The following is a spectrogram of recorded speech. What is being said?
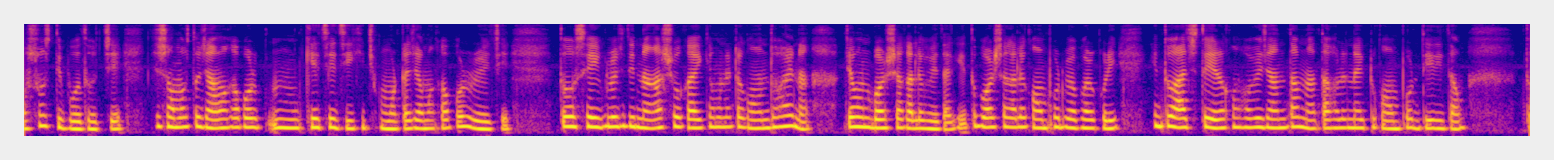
অস্বস্তি বোধ হচ্ছে যে সমস্ত জামা কাপড় কেচেছি, কিছু মোটা জামা কাপড় রয়েছে। তো সেইগুলো যদি না শোকায় কেমন একটা গন্ধ হয় না? যেমন বর্ষাকালে হয়ে থাকে। তো বর্ষাকালে কমফোর্ট ব্যবহার করি। কিন্তু আজ তো এরকমভাবে জানতাম না, তাহলে না একটু কমফোর্ট দিয়ে দিতাম। তো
